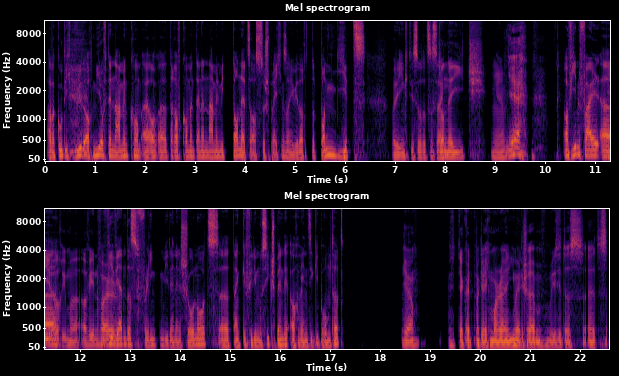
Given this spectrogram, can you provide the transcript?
Aber gut, ich würde auch nie auf den Namen komm, äh, auf, äh, darauf kommen, deinen Namen mit Donetz auszusprechen, sondern ich würde auch Donjetz oder irgendwie so dazu sagen. Donneitsch. Ja. Ja. Auf jeden Fall, Wie äh, auch immer. Auf jeden Fall. wir werden das verlinken wieder in den Shownotes. Äh, danke für die Musikspende, auch wenn sie gebrummt hat. Ja, der könnte mir gleich mal eine E-Mail schreiben, wie sie das. Äh, das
